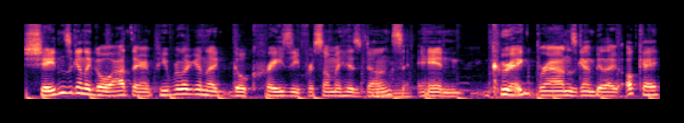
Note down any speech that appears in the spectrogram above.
Shaedon's gonna go out there and people are gonna go crazy for some of his dunks, and Greg Brown is gonna be like, okay,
